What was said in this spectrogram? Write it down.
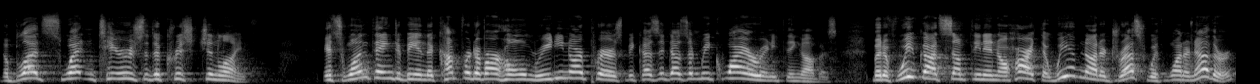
The blood, sweat, and tears of the Christian life it's one thing to be in the comfort of our home reading our prayers because it doesn't require anything of us. But if we've got something in our heart that we have not addressed with one another,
